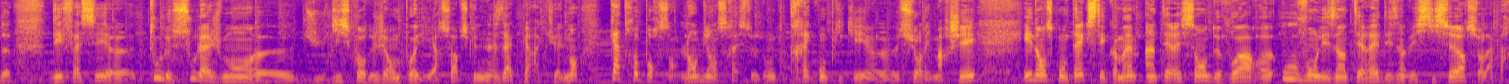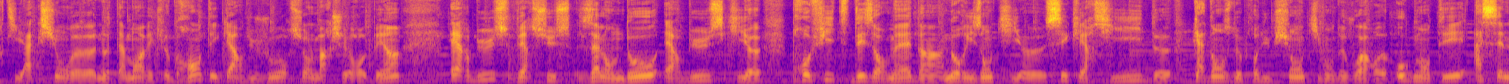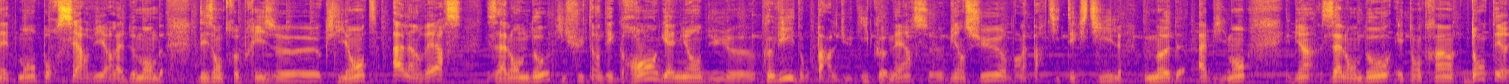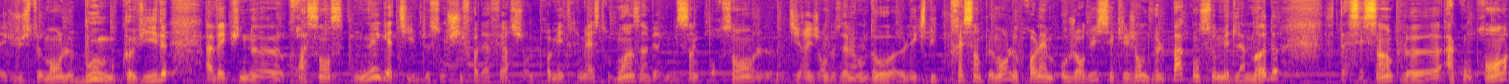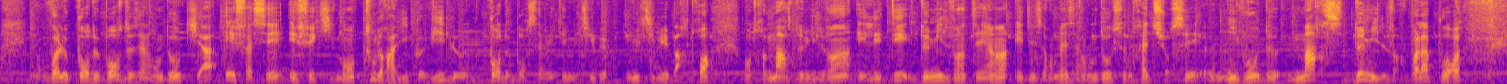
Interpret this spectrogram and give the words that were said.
d'effacer euh, tout le soulagement euh, du discours de Jérôme Powell hier soir, puisque le Nasdaq perd actuellement 4%. L'ambiance reste donc très compliquée sur les marchés. Et dans ce contexte, c'est quand même intéressant de voir où vont les intérêts des investisseurs sur la partie action notamment, avec le grand écart du jour sur le marché européen. Airbus versus Zalando. Airbus qui euh, profite désormais d'un horizon qui euh, s'éclaircit, de cadences de production qui vont devoir euh, augmenter assez nettement pour servir la demande des entreprises clientes. À l'inverse, Zalando, qui fut un des grands gagnants du Covid, on parle du e-commerce bien sûr, dans la partie textile, mode, habillement, eh bien Zalando est en train d'enterrer justement le boom Covid avec une croissance négative de son chiffre d'affaires sur le premier trimestre, moins 1,5%. Le dirigeant de Zalando euh, l'explique très simplement. Le problème aujourd'hui, c'est que les gens ne veulent pas consommer de la mode. C'est assez simple euh, à comprendre. Et on voit le cours de bourse de Zalando qui a effacé effectivement tout le rallye Covid. Le, cours de bourse avait été multiplié, par 3 entre mars 2020 et l'été 2021. Et désormais, Zalando se traite sur ses euh, niveaux de mars 2020. Voilà pour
